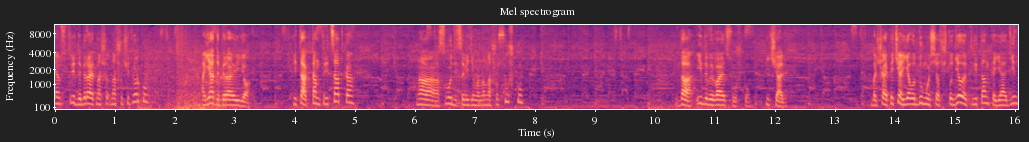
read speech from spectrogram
М103 добирает нашу, нашу четверку, а я добираю ее. Итак, там тридцатка. На, сводится, видимо, на нашу сушку. Да, и добивает сушку. Печаль. Большая печаль. Я вот думаю сейчас, что делать. Три танка, я один.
